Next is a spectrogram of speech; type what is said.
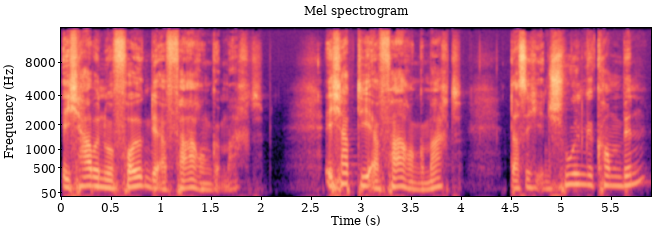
Ich habe nur folgende Erfahrung gemacht. Ich habe die Erfahrung gemacht, dass ich in Schulen gekommen bin,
